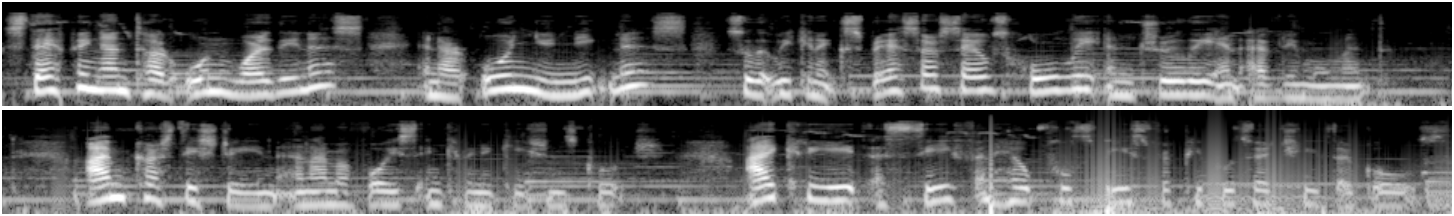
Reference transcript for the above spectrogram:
Stepping into our own worthiness and our own uniqueness so that we can express ourselves wholly and truly in every moment. I'm Kirsty Strain and I'm a voice and communications coach. I create a safe and helpful space for people to achieve their goals.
